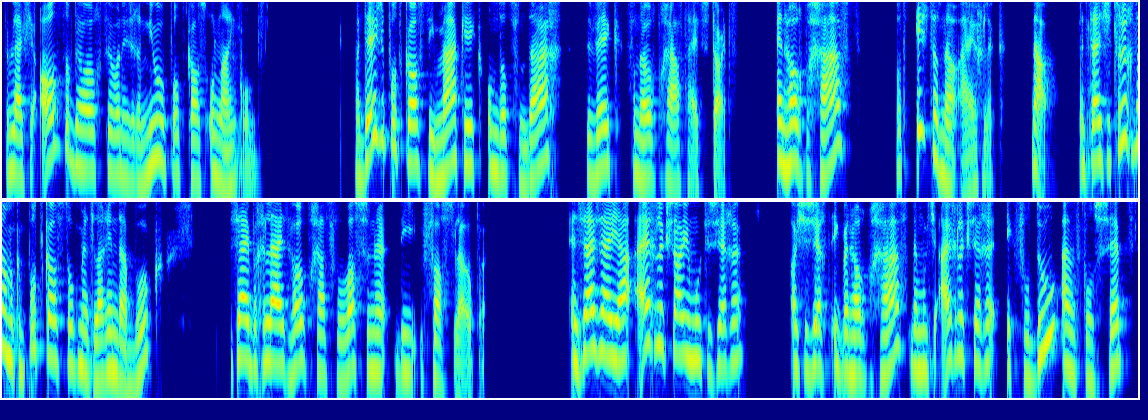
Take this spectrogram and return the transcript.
Dan blijf je altijd op de hoogte wanneer er een nieuwe podcast online komt. Maar deze podcast die maak ik omdat vandaag de week van de hoogbegaafdheid start. En hoogbegaafd, wat is dat nou eigenlijk? Nou, een tijdje terug nam ik een podcast op met Larinda Bok. Zij begeleidt hoogbegaafd volwassenen die vastlopen. En zij zei, ja, eigenlijk zou je moeten zeggen, als je zegt ik ben hoogbegaafd, dan moet je eigenlijk zeggen, ik voldoe aan het concept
